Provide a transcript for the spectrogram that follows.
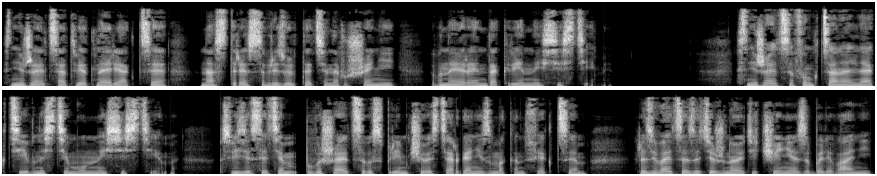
Снижается ответная реакция на стресс в результате нарушений в нейроэндокринной системе. Снижается функциональная активность иммунной системы. В связи с этим повышается восприимчивость организма к инфекциям, развивается затяжное течение заболеваний,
